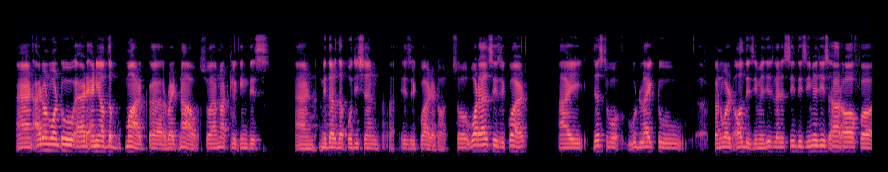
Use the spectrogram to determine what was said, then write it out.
And i don't want to add any of the bookmark uh, right now so i'm not clicking this and neither the position uh, is required at all. So what else is required i just would like to uh, convert all these images let us see these images are of uh,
